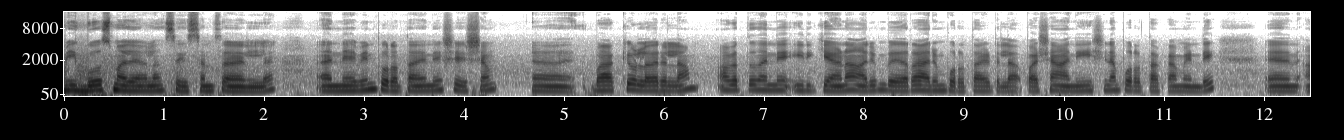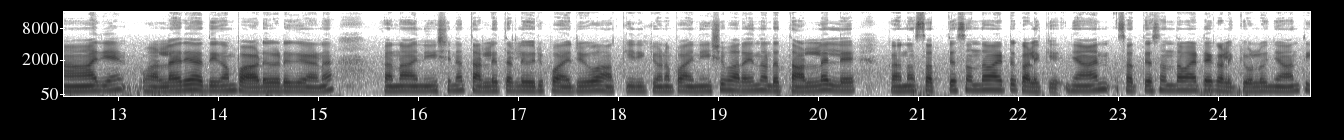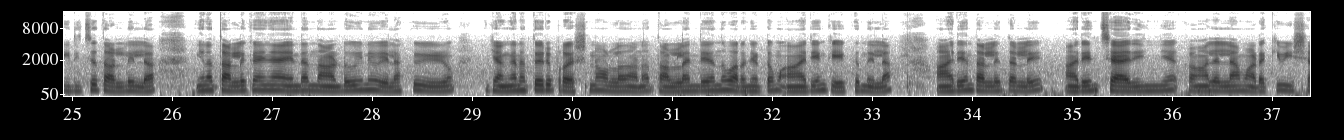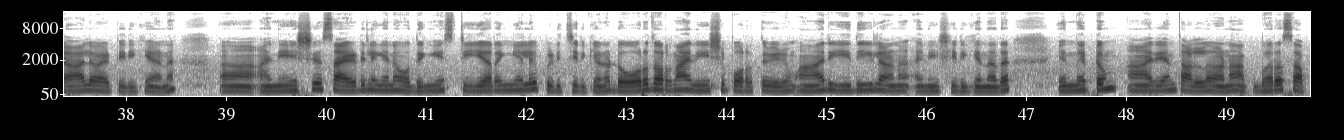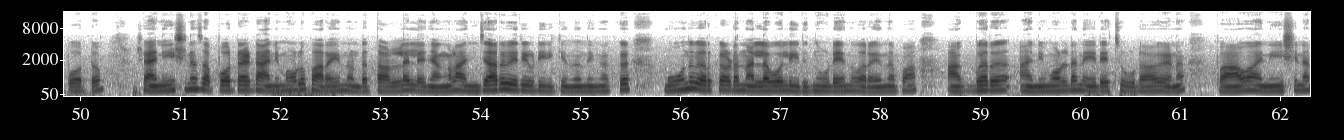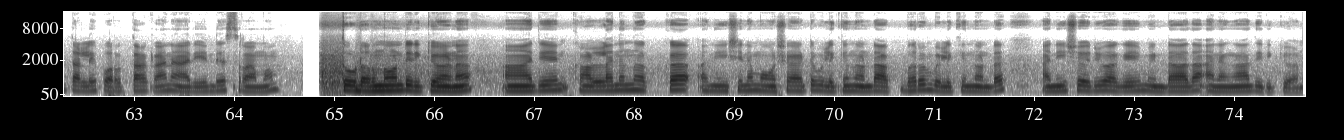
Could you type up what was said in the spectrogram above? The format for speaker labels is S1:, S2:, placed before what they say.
S1: Big boss Malayalam season സെവനിൽ നെവിൻ പുറത്തായതിന് ശേഷം ബാക്കിയുള്ളവരെല്ലാം അകത്ത് തന്നെ ഇരിക്കുകയാണ്. ആരും വേറെ ആരും പുറത്തായിട്ടില്ല. പക്ഷേ അനീഷിനെ പുറത്താക്കാൻ വേണ്ടി ആര്യൻ വളരെയധികം പാടുപെടുകയാണ്. കാരണം അനീഷിനെ തള്ളി തള്ളി ഒരു പരുവാക്കിയിരിക്കുകയാണ് അപ്പോൾ അനീഷ് പറയുന്നുണ്ട് തള്ളല്ലേ കാരണം സത്യസന്ധമായിട്ട് കളിക്ക്. ഞാൻ സത്യസന്ധമായിട്ടേ കളിക്കുള്ളൂ. ഞാൻ തിരിച്ച് തള്ളില്ല. ഇങ്ങനെ തള്ളിക്കഴിഞ്ഞാൽ എന്റെ നടുവിന് വിലക്ക് വീഴും. എനിക്ക് അങ്ങനത്തെ ഒരു പ്രശ്നം ഉള്ളതാണ്. തള്ളന്റെ പറഞ്ഞിട്ടും ആരെയും കേൾക്കുന്നില്ല. ആരെയും തള്ളി തള്ളി ആരെയും ചരിഞ്ഞ് കാലെല്ലാം അടക്കി വിശാലമായിട്ടിരിക്കുകയാണ്. അനീഷ് സൈഡിൽ ഇങ്ങനെ ഒതുങ്ങി സ്റ്റിയറിങ്ങിൽ പിടിച്ചിരിക്കുകയാണ്. ഡോറ് തുറന്നാൽ അനീഷ് പുറത്ത് വീഴും. ആ രീതിയിലാണ് അനീഷ് ഇരിക്കുന്നത്. എന്നിട്ടും ആര്യൻ തള്ളുകയാണ് അക്ബർ സപ്പോർട്ടും. പക്ഷെ അനീഷിന് സപ്പോർട്ടായിട്ട് അനിമോൾ പറയുന്നുണ്ട് തള്ളല്ലേ ഞങ്ങൾ അഞ്ചാറ് പേര് ഇവിടെ ഇരിക്കുന്നത്. നിങ്ങൾക്ക് മൂന്ന് പേർക്ക് അവിടെ നല്ലപോലെ ഇരുന്നൂടെ എന്ന് പറയുന്നു. അപ്പോൾ അക്ബർ അനിമോളുടെ നേരെ ചൂടാവുകയാണ്. പാവം അനീഷിനെ തള്ളി പുറത്താക്കാൻ ആര്യന്റെ ശ്രമം തുടർന്നുകൊണ്ടിരിക്കുകയാണ്. ആര്യൻ കള്ളനെന്നൊക്കെ അനീഷിനെ മോശമായിട്ട് വിളിക്കുന്നുണ്ട്. അക്ബറും വിളിക്കുന്നുണ്ട്. അനീഷ് ഒരു വകയും മിണ്ടാതെ അനങ്ങാതിരിക്കുകയാണ്.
